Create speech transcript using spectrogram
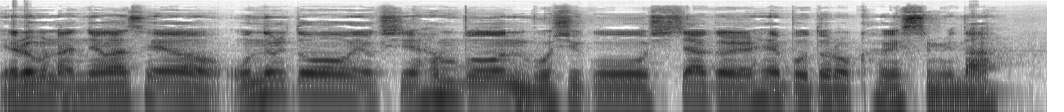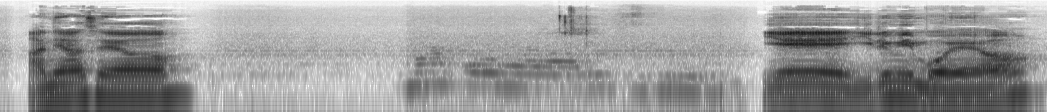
여러분 안녕하세요. 오늘도 역시 한 분 모시고 시작을 해보도록 하겠습니다. 안녕하세요. 예, 이름이 뭐예요?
